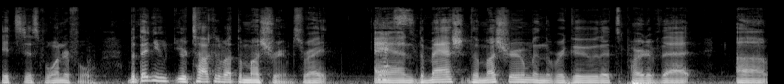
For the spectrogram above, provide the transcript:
it's just wonderful. But then you you're talking about the mushrooms, right? And Yes. the mash, the mushroom and the ragu that's part of that. Uh,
